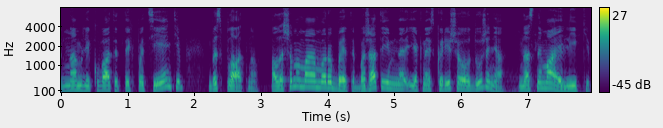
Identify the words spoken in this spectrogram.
нам лікувати тих пацієнтів безплатно. Але що ми маємо робити? Бажати їм якнайскорішого одужання? У нас немає ліків.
